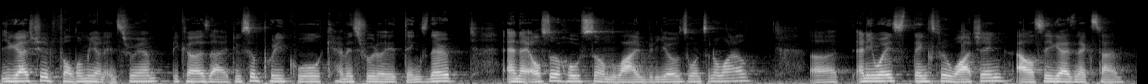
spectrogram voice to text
you guys should follow me on Instagram because I do some pretty cool chemistry related things there. and I also host some live videos once in a while. Uh, anyways, thanks for watching. I'll see you guys next time.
